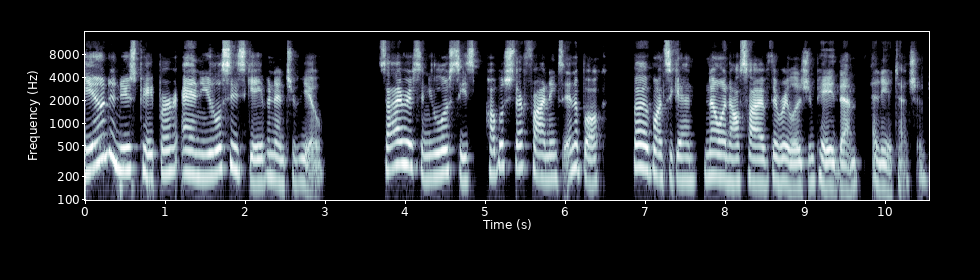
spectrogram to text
He owned a newspaper and Ulysses gave an interview. Cyrus and Ulysses published their findings in a book, but once again, no one outside of the religion paid them any attention.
